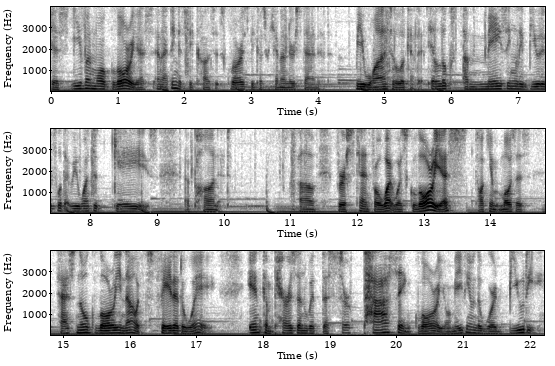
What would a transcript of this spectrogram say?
is even more glorious. And I think it's because it's glorious because we can understand it. We want to look at it. It looks amazingly beautiful that we want to gaze upon it. Uh, verse 10 For what was glorious, talking about Moses, has no glory now, it's faded away in comparison with the surpassing glory, or maybe even the word beauty.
